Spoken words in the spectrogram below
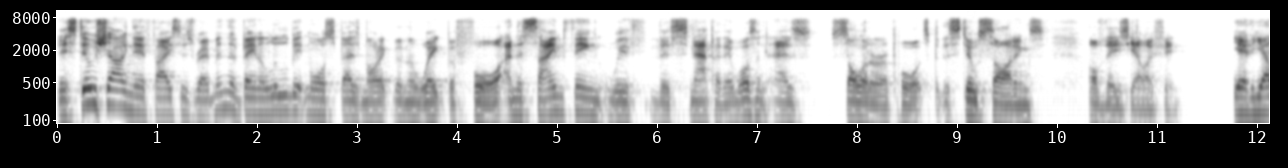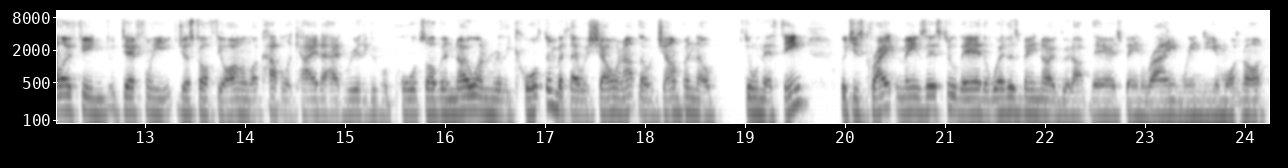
They're still showing their faces, Redmond. They've been a little bit more spasmodic than the week before. And the same thing with the snapper. There wasn't as solid a reports, but there's still sightings of these yellowfin. Yeah, the yellowfin definitely just off the island, like a couple of K, they had really good reports of, and no one really caught them, but they were showing up, they were jumping, they were doing their thing, which is great. It means they're still there. The weather's been no good up there. It's been rain, windy, and whatnot.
